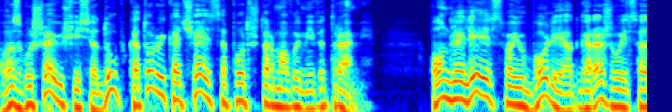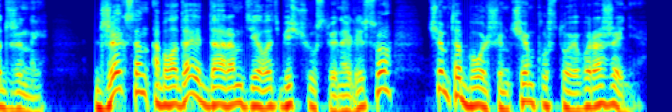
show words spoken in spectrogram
возвышающийся дуб, который качается под штормовыми ветрами. Он лелеет свою боль и отгораживается от жены. Джексон обладает даром делать бесчувственное лицо чем-то большим, чем пустое выражение.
